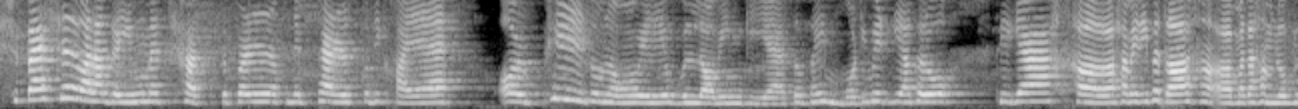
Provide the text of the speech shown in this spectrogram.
स्पेशल वाला गई हूँ मैं छत पर, अपने पेरेंट्स को दिखाया है। और फिर तुम लोगों के लिए ब्लॉगिंग किया है। तो भाई मोटिवेट किया करो। ठीक है हमें नहीं पता मतलब हम लोग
